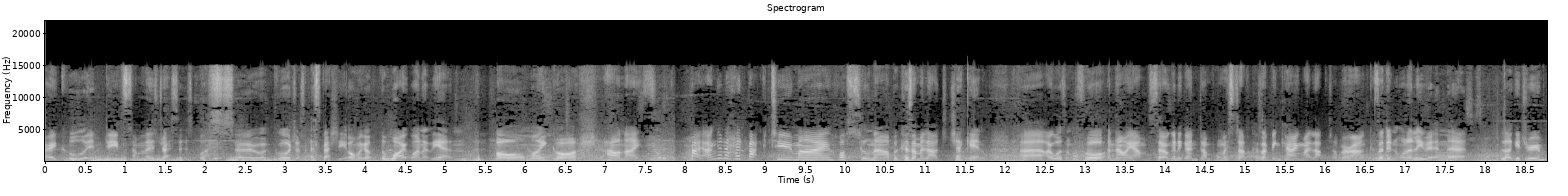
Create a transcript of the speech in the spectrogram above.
Very cool indeed. Some of those dresses were so gorgeous, especially, oh my god, the white one at the end. Oh my gosh, how nice. Right, I'm gonna head back to my hostel now because I'm allowed to check in. Uh, I wasn't before and now I am. So I'm gonna go and dump all my stuff because I've been carrying my laptop around because I didn't want to leave it in the luggage room.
